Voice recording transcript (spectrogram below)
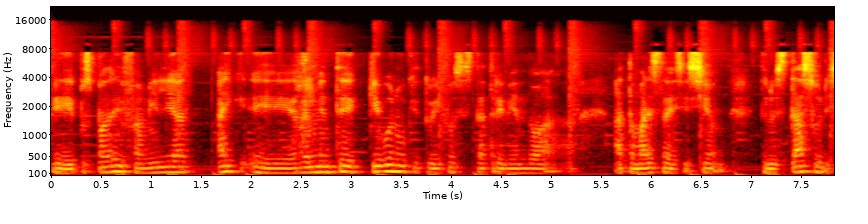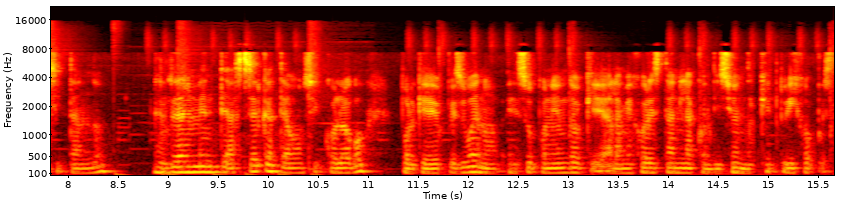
eh, pues padre de familia, hay eh, realmente qué bueno que tu hijo se está atreviendo a, tomar esta decisión, te lo está solicitando. realmente acércate a un psicólogo porque pues bueno, eh, suponiendo que a lo mejor está en la condición de que tu hijo pues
